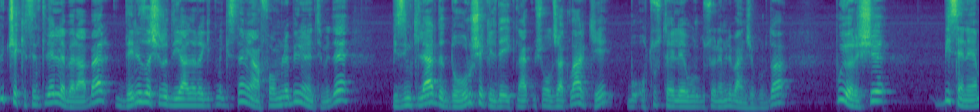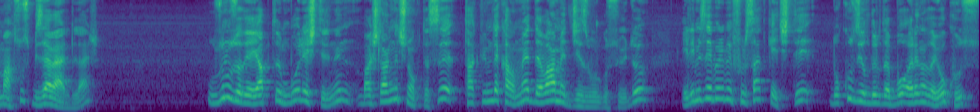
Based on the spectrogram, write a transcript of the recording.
bütçe kesintileriyle beraber deniz aşırı diyarlara gitmek istemeyen Formula 1 yönetimi de bizimkiler de doğru şekilde ikna etmiş olacaklar ki bu 30 TL vurgusu önemli bence burada. Bu yarışı bir seneye mahsus bize verdiler. Uzun uzadıya yaptığım bu eleştirinin başlangıç noktası takvimde kalmaya devam edeceğiz vurgusuydu. Elimize böyle bir fırsat geçti. 9 yıldır da bu arenada yokuz.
